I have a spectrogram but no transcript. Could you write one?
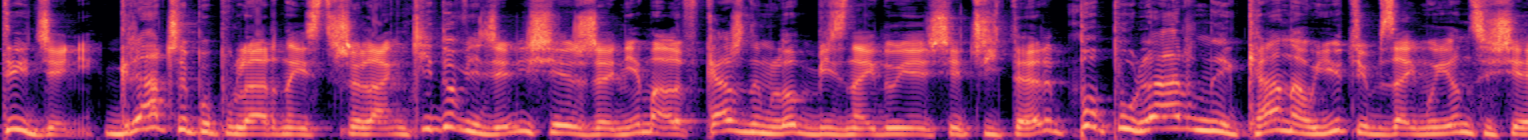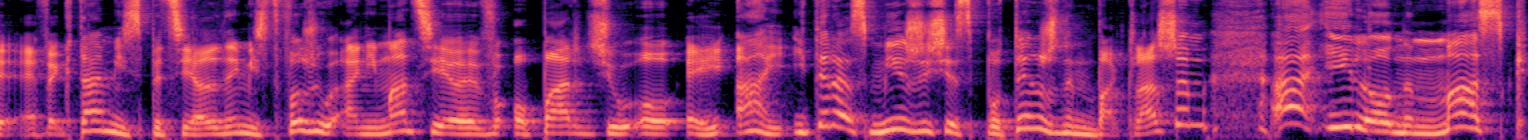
tydzień. Gracze popularnej strzelanki dowiedzieli się, że niemal w każdym lobby znajduje się cheater. Popularny kanał YouTube zajmujący się efektami specjalnymi stworzył animację w oparciu o AI i teraz mierzy się z potężnym backlashem, a Elon Musk,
